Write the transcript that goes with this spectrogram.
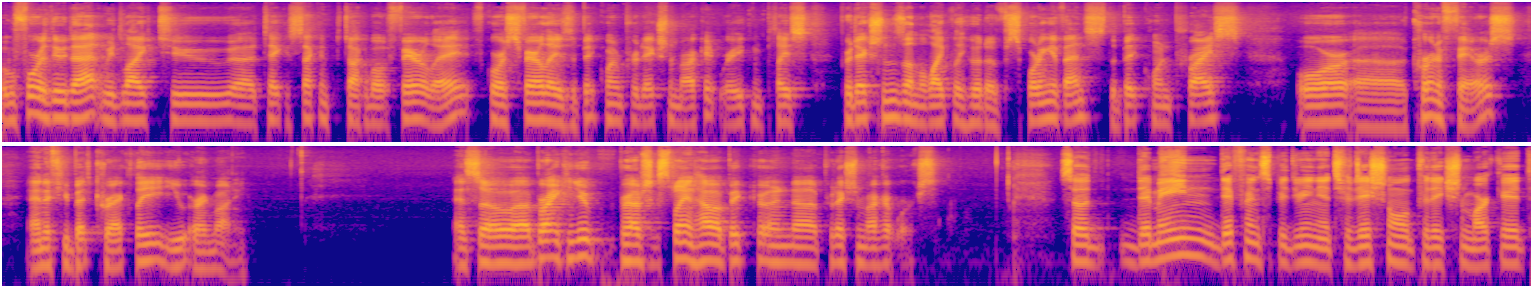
But before we do that, we'd like to uh, take a second to talk about Fairlay. Of course, Fairlay is a Bitcoin prediction market where you can place predictions on the likelihood of sporting events, the Bitcoin price, or uh, current affairs. And if you bet correctly, you earn money. And so, uh, Brian, can you perhaps explain how a Bitcoin uh, prediction market works? So, the main difference between a traditional prediction market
